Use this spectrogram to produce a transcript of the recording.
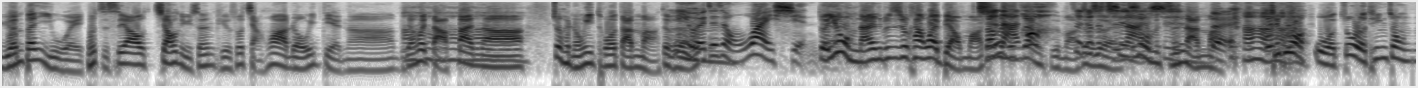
原本以为我只是要教女生，比如说讲话柔一点啊，比较会打扮啊，就很容易脱单嘛，对不对？你以为这种外显对，因为我们男人不是就看外表嘛，直男当然是这样子嘛，这对不对就是直男这是我们直男嘛。结果我做了听众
